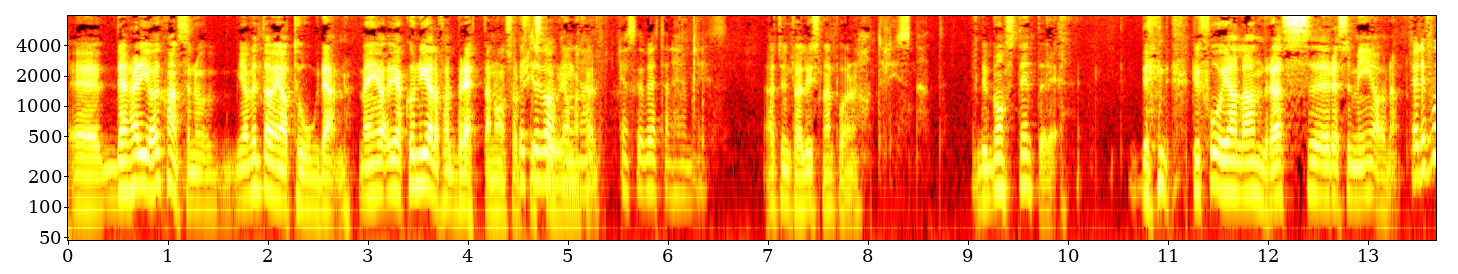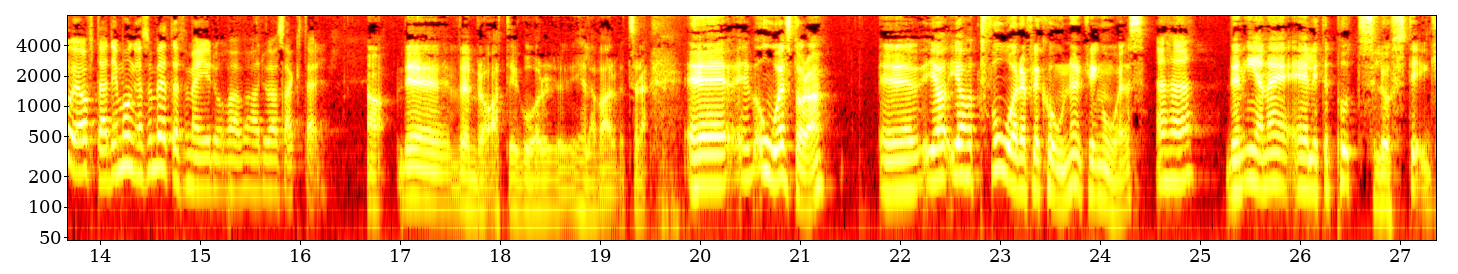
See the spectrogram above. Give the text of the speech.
Eh, där hade jag ju chansen att, jag vet inte om jag tog den, men jag, jag kunde i alla fall berätta någon sorts Vet vad historia om mig själv. Jag ska berätta en hemlis. Att du inte har lyssnat på den. Jag har inte lyssnat. Du måste inte det. Du- får ju alla andras eh, resumé av den. Ja, det får jag ofta. Det är många som berättar för mig ju då vad, vad du har sagt där. Ja, det är väl bra att det går hela varvet sådär. Eh, OS då, då. Eh, jag, jag har två reflektioner kring OS. Aha. Den ena är, är lite putslustig,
